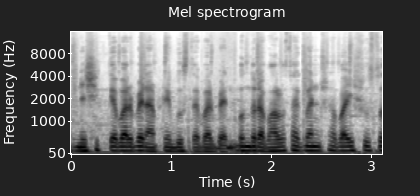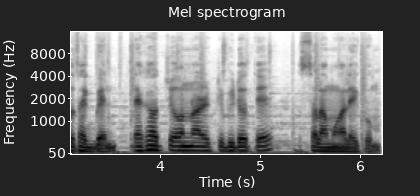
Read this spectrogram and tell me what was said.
আপনি শিখতে পারবেন, আপনি বুঝতে পারবেন। বন্ধুরা ভালো থাকবেন, সবাই সুস্থ থাকবেন। দেখা হচ্ছে অন্য আরেকটি ভিডিওতে। আসসালামু আলাইকুম।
